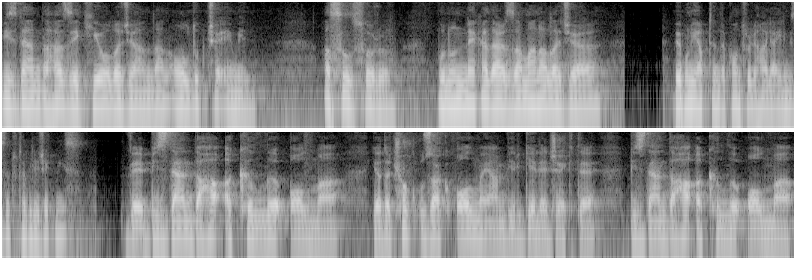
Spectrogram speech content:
bizden daha zeki olacağından oldukça emin. Asıl soru bunun ne kadar zaman alacağı ve bunu yaptığında kontrolü hala elimizde tutabilecek miyiz? Ve bizden daha akıllı olma ya da çok uzak olmayan bir gelecekte bizden daha akıllı olma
